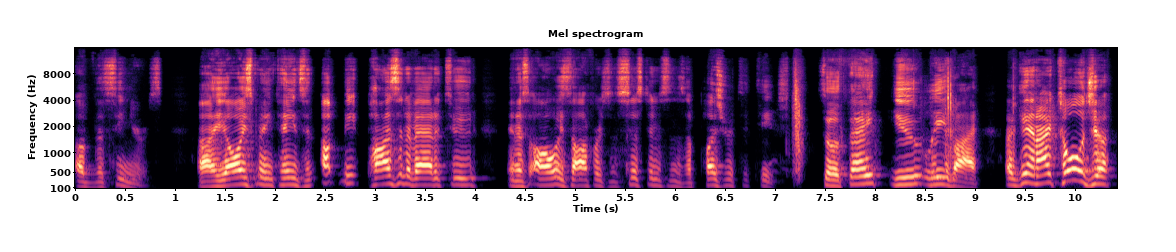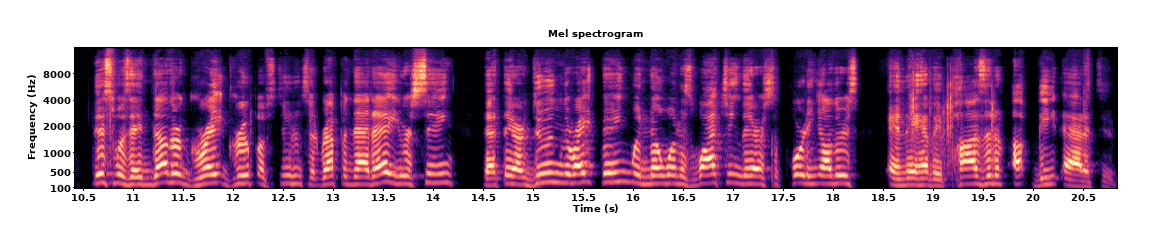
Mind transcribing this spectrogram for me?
of the seniors. Uh, he always maintains an upbeat, positive attitude and as always offers assistance and is a pleasure to teach. So thank you, Levi. Again, I told you this was another great group of students at Repinet A. You are seeing that they are doing the right thing when no one is watching. They are supporting others and they have a positive, upbeat attitude.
